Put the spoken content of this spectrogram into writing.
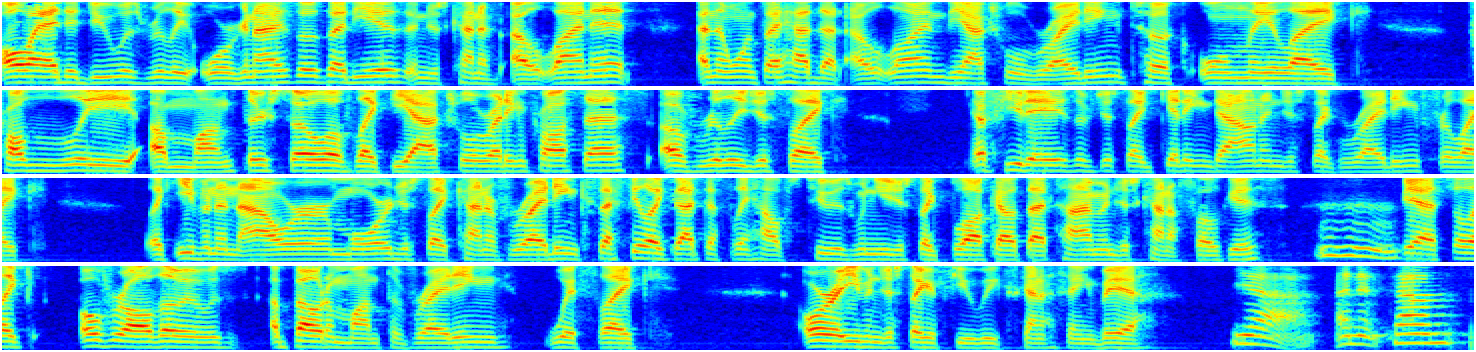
all I had to do was really organize those ideas and just kind of outline it. And then once I had that outline, the actual writing took only like probably a month or so of like the actual writing process of really just like a few days of just like getting down and just like writing for like like even an hour or more just like kind of writing because i feel like that definitely helps too is when you just like block out that time and just kind of focus mm-hmm. yeah so like overall though it was about a month of writing with like or even just like a few weeks kind of thing. But yeah. Yeah, and it sounds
